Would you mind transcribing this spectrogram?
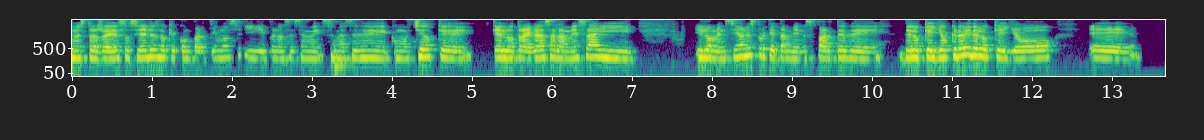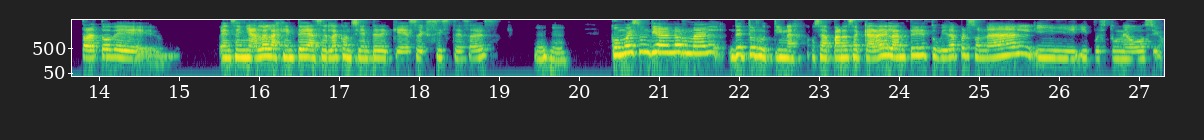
nuestras redes sociales, lo que compartimos y pues no sé, se me, se me hace como chido que, lo traigas a la mesa y, lo menciones porque también es parte de, lo que yo creo y de lo que yo eh, trato de enseñarle a la gente, hacerla consciente de que eso existe, ¿sabes? ¿Cómo es un día normal de tu rutina? O sea, para sacar adelante tu vida personal y pues tu negocio.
